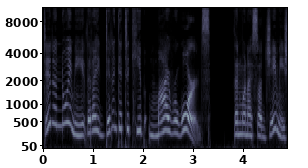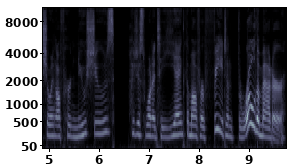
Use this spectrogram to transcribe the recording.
did annoy me that I didn't get to keep my rewards. Then, when I saw Jamie showing off her new shoes, I just wanted to yank them off her feet and throw them at her.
